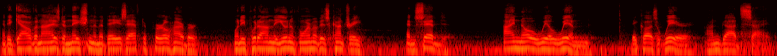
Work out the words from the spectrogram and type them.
And he galvanized a nation in the days after Pearl Harbor when he put on the uniform of his country and said, I know we'll win because we're on God's side.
